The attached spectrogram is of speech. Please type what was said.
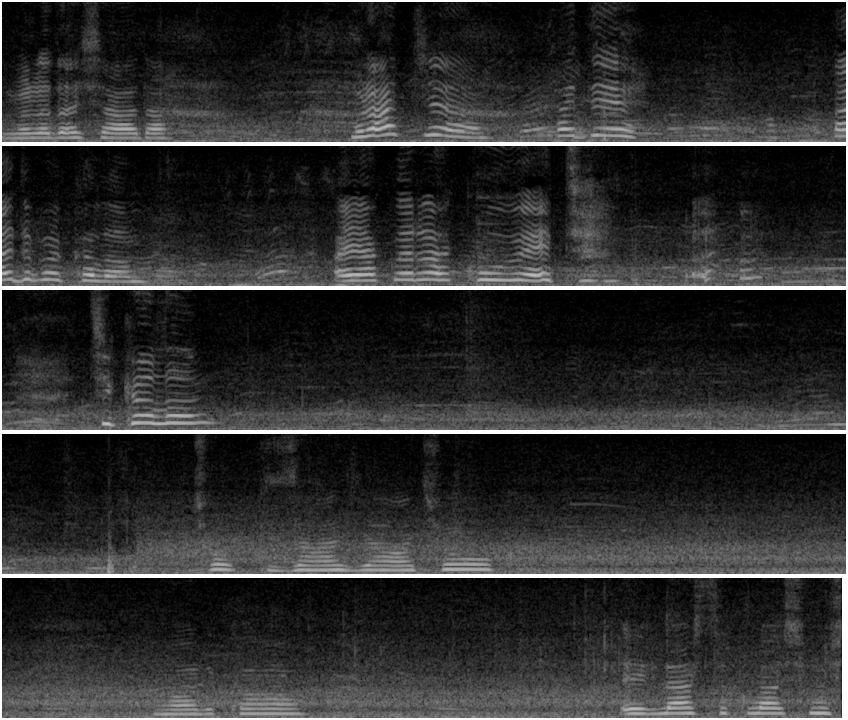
Murat aşağıda. Muratcığım hadi. Hadi bakalım. Ayaklara kuvvet. Çıkalım. Çok güzel ya çok. Harika. Evler sıklaşmış.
